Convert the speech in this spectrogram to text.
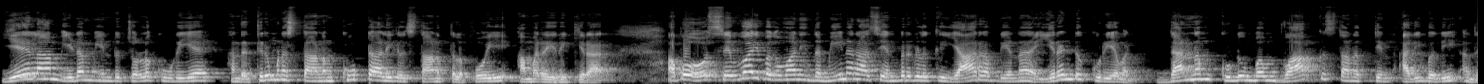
ஏழாம் இடம் என்று சொல்லக்கூடிய அந்த திருமணஸ்தானம் கூட்டாளிகள் ஸ்தானத்தில் போய் அமர இருக்கிறார். அப்போது செவ்வாய் பகவான் இந்த மீனராசி என்பர்களுக்கு யார் அப்படின்னா இரண்டுக்குரியவன். தனம் குடும்பம் வாக்குஸ்தானத்தின் அதிபதி அந்த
